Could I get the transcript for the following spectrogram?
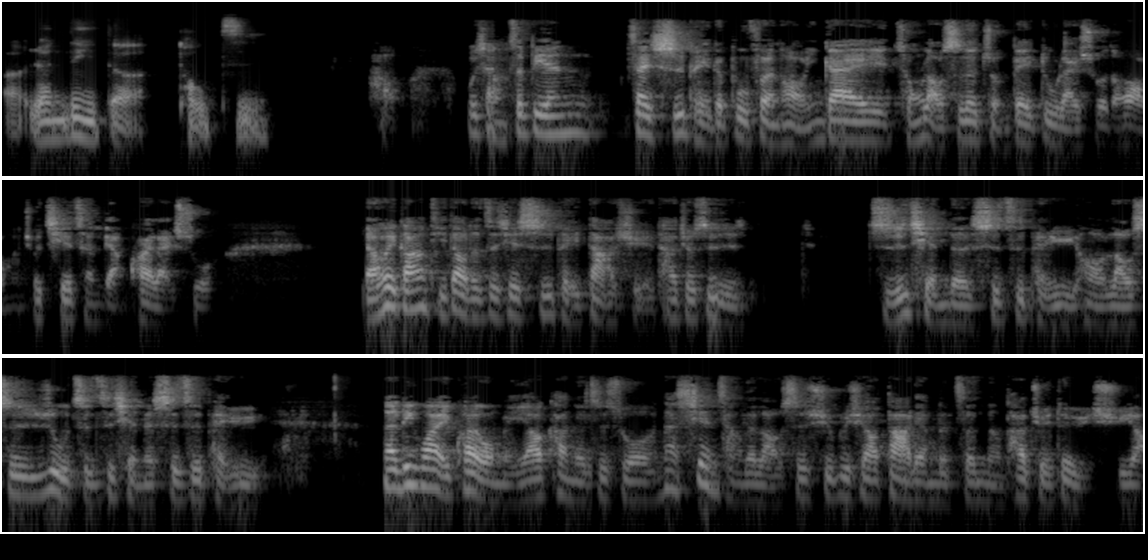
呃人力的投资？好，我想这边。在师培的部分，哈，应该从老师的准备度来说的话，我们就切成两块来说。雅慧刚刚提到的这些师培大学，它就是职前的师资培育，哈，老师入职之前的师资培育。那另外一块，我们也要看的是说，那现场的老师需不需要大量的增能？它绝对也需要。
